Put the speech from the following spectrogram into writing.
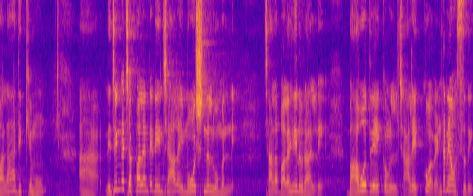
బలాధిక్యము. నిజంగా చెప్పాలంటే నేను చాలా ఎమోషనల్ ఉమెన్ని. చాలా బలహీనురాల్ని. భావోద్వేగం చాలా ఎక్కువ వెంటనే వస్తుంది.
